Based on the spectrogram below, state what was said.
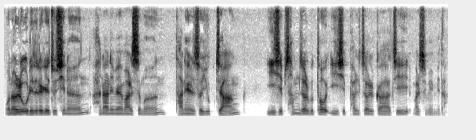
오늘 우리들에게 주시는 하나님의 말씀은 다니엘서 6장 23절부터 28절까지 말씀입니다.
